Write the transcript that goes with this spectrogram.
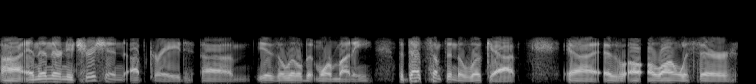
Uh and then their nutrition upgrade um is a little bit more money, but that's something to look at uh as, along with their,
